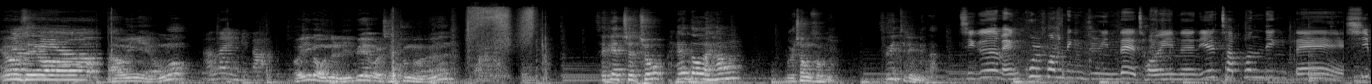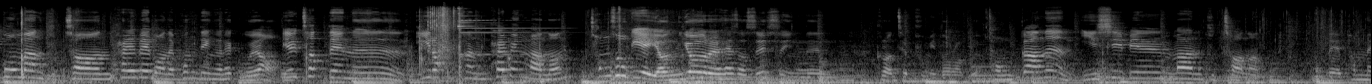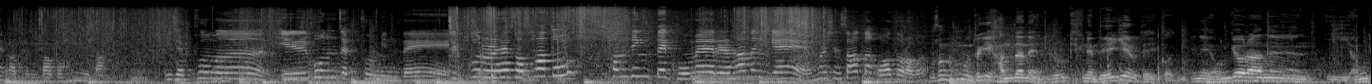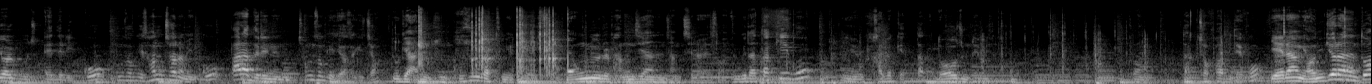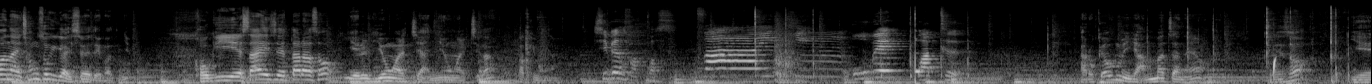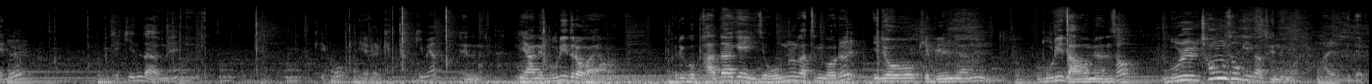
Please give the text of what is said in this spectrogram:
안녕하세요. 나우잉의 영우. 아나입니다. 저희가 오늘 리뷰해볼 제품은 세계 최초 헤더형 물청소기 스위트입니다. 지금 앵콜 펀딩 중인데 저희는 1차 펀딩 때 15만 9,800원에 펀딩을 했고요. 1차 때는 1억 한 800만 원 청소기에 연결을 해서 쓸 수 있는 그런 제품이더라고요. 정가는 21만 9천 원에 판매가 된다고 합니다. 이 제품은 일본 제품인데 직구를 해서 사도 펀딩 때 구매를 하는 게 훨씬 싸다고 하더라고요. 구성품은 되게 간단해요. 이렇게 그냥 네 개로 돼 있거든요. 얘네 연결하는 이 연결부 애들 있고 청소기 선처럼 있고 빨아들이는 청소기 녀석이죠. 여기 안에 무슨 구슬 같은 게 들어 있어요. 역류를 방지하는 장치라 해서 여기다 딱 끼고 이렇게 가볍게 딱 넣어주면 됩니다. 딱 접합이 되고 얘랑 연결하는 또 하나의 청소기가 있어야 되거든요. 거기에 사이즈에 따라서 얘를 이용할지 안 이용할지가 바뀝니다. 집에서 갖고 왔어. 사이킹 500 와트. 바로 껴보면 이게 안 맞잖아요. 그래서 얘를 이렇게 낀 다음에 끼고 얘를 이렇게 딱 끼면 되는 겁니다. 이 안에 물이 들어가요. 그리고 바닥에 이제 오물 같은 거를 이렇게 밀면은 물이 나오면서 물 청소기가 되는 거예요. 말 그대로.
